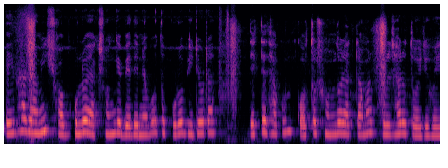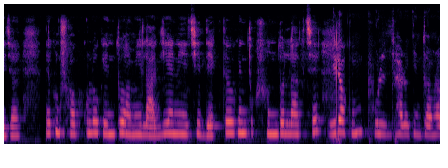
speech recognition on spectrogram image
এইভাবে আমি সবগুলো একসঙ্গে বেঁধে নেব। তো পুরো ভিডিওটা দেখতে থাকুন, কত সুন্দর একটা আমার ফুলঝাড়ু তৈরি হয়ে যায়। দেখুন, সবগুলো কিন্তু আমি লাগিয়ে নিয়েছি। দেখতেও কিন্তু সুন্দর লাগছে। এরকম ফুল ঝাড়ু কিন্তু আমরা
